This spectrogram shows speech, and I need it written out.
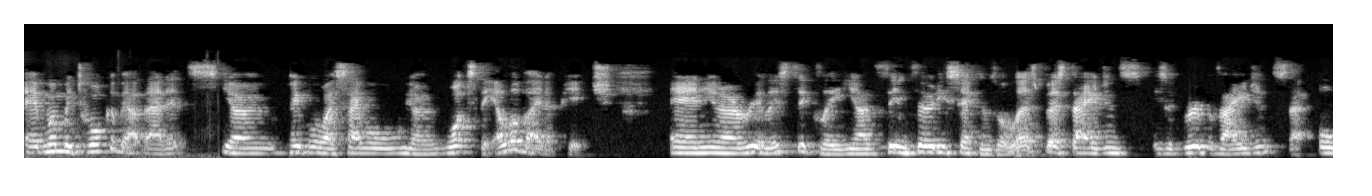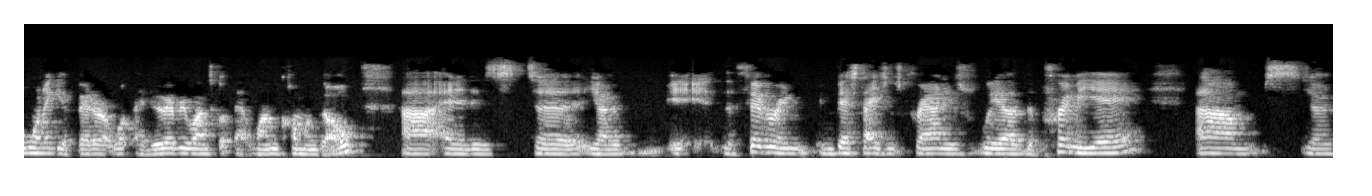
and when we talk about that, it's you know, people always say, well, you know, what's the elevator pitch? And, you know, realistically, you know, in 30 seconds or less, Best Agents is a group of agents that all want to get better at what they do. Everyone's got that one common goal. Uh, and it is to, you know, it, the feather in, in, Best Agents crown is we are the premier, um, you know,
